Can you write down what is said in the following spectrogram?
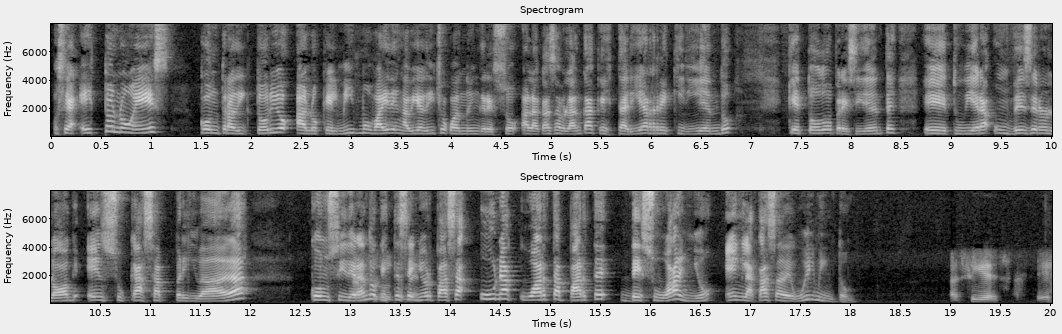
O sea, esto no es contradictorio a lo que el mismo Biden había dicho cuando ingresó a la Casa Blanca, que estaría requiriendo que todo presidente eh, tuviera un visitor log en su casa privada, considerando que este señor pasa una cuarta parte de su año en la casa de Wilmington. Así es, es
